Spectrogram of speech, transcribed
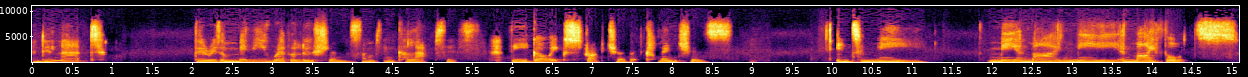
And in that, there is a mini revolution, something collapses. The egoic structure that clenches into me, me and mine, me and my thoughts.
